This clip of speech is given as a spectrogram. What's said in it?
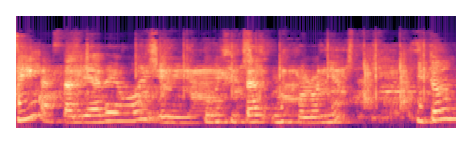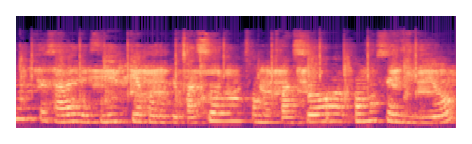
sí, hasta el día de hoy eh, tú visitas mi colonia y todo el mundo te sabe decir qué fue lo que pasó, cómo pasó, cómo se vivió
